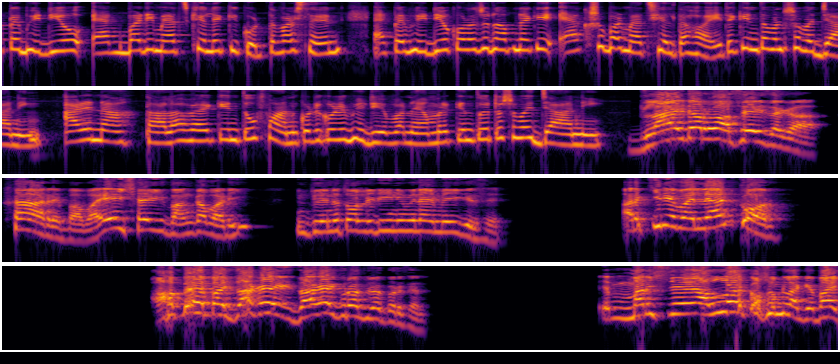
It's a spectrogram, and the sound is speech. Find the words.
একটা ভিডিও একবারই ম্যাচ খেলে কি করতে পারছেন? একটা ভিডিও করার জন্য আপনাকে একশো বার ম্যাচ খেলতে হয় এটা কিন্তু আমরা সবাই জানি। আরে না তালহা ভাইয়া কিন্তু ফান করে করে ভিডিও বানায় আমরা কিন্তু এটা সবাই জানি। গ্লাইডারও আছে এই জায়গা। আরে বাবা এই সেই ভাঙ্গা বাড়ি কিন্তু এনে তো অলরেডি ইনিমি নাই মেয়ে গেছে। আরে কি রে ভাই ল্যান্ড কর। আবে ভাই জাগাই জাগাই ঘোরাঘুরা করেছেন। মারিস আল্লাহর কসম লাগে, ভাই।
